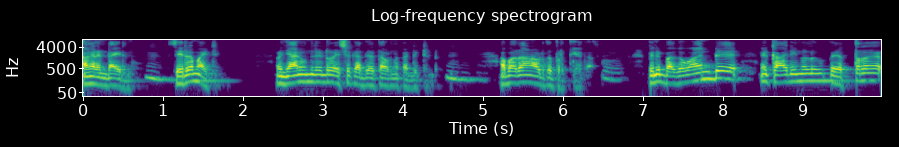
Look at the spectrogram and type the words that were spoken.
അങ്ങനെ ഉണ്ടായിരുന്നു. സ്ഥിരമായിട്ട്. ഞാൻ ഒന്ന് രണ്ട് പ്രാവശ്യമൊക്കെ അദ്ദേഹത്തെ അവിടെ നിന്ന് കണ്ടിട്ടുണ്ട് അപ്പൊ അപ്പോൾ അതാണ് അവിടുത്തെ പ്രത്യേകത. പിന്നെ ഭഗവാന്റെ കാര്യങ്ങൾ ഇപ്പം എത്ര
